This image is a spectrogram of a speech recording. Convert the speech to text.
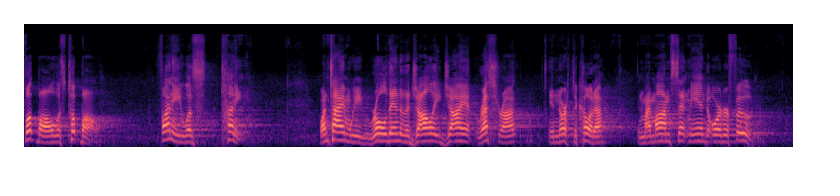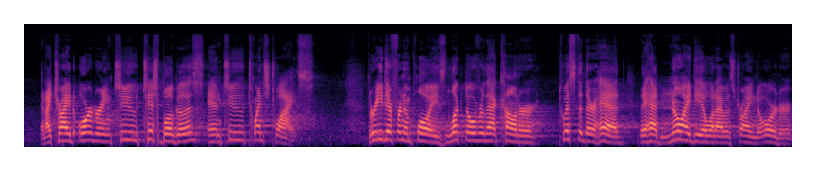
Football was football. Funny was tunny. One time we rolled into the Jolly Giant restaurant in North Dakota, and my mom sent me in to order food. And I tried ordering two tish bogas and two twench twice. Three different employees looked over that counter, twisted their head. They had no idea what I was trying to order.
